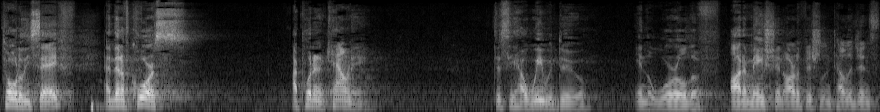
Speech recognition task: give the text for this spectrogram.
Totally safe. And then, of course, I put in accounting to see how we would do in the world of automation, artificial intelligence.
